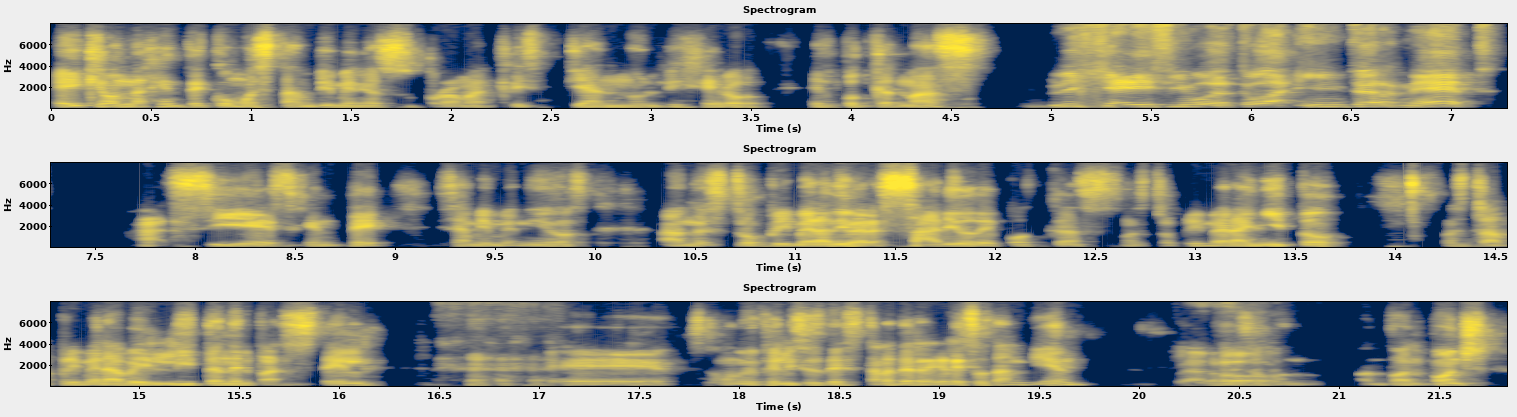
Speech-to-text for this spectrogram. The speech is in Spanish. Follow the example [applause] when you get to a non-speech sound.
Hey, ¿qué onda, gente? ¿Cómo están? Bienvenidos a su programa Cristiano Ligero, el podcast más ligerísimo de toda Internet. Así es, gente. Sean bienvenidos a nuestro primer aniversario de podcast, nuestro primer añito, nuestra primera velita en el pastel. [laughs] Eh, estamos muy felices de estar de regreso también. Claro. Con, con todo el punch.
